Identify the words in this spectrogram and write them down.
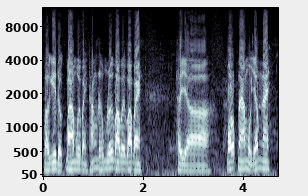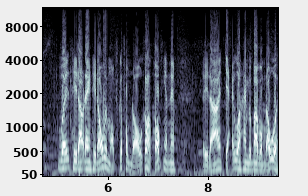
và ghi được 30 bàn thắng để hung lưới 33 bàn. Thì uh, Bologna mùa giải năm nay với thi đấu đang thi đấu với một cái phong độ rất là tốt nha anh em thì đã trải qua 23 vòng đấu rồi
